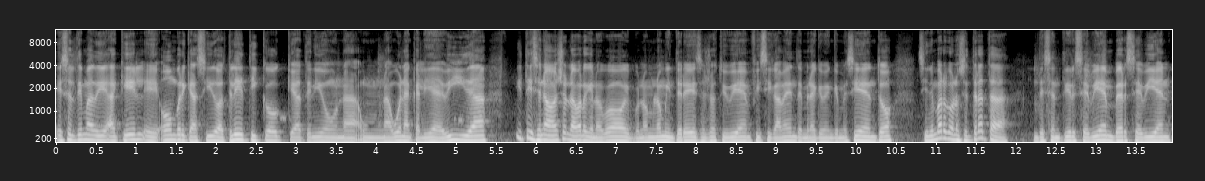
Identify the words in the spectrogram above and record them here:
es el tema de aquel eh, hombre que ha sido atlético, que ha tenido una, buena calidad de vida, y te dice, no, yo la verdad que no voy, pues no, no me interesa, yo estoy bien físicamente, mira que bien que me siento. Sin embargo, no se trata de sentirse bien, verse bien,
